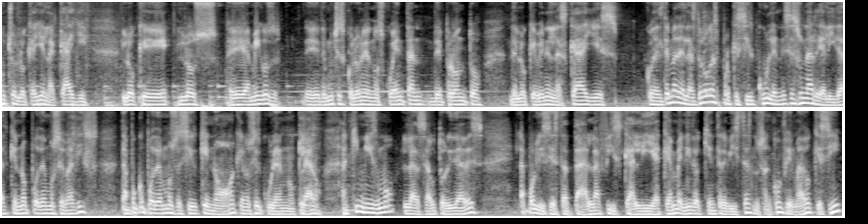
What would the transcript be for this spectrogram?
mucho lo que hay en la calle, lo que los eh, amigos de, de muchas colonias nos cuentan de pronto, de lo que ven en las calles, con el tema de las drogas porque circulan. Esa es una realidad que no podemos evadir. Tampoco podemos decir que no, que no circulan. No, claro. Aquí mismo las autoridades la Policía Estatal, la Fiscalía, que han venido aquí a entrevistas, nos han confirmado que sí,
